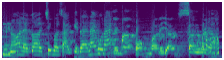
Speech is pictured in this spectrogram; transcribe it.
อืม เนาะแล้วก็ชื่อภาษาอังกฤษได้นะคุณนัท ที่มาของมาริยันซันแบก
